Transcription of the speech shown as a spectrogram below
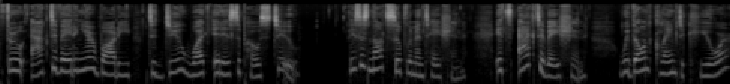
through activating your body to do what it is supposed to. This is not supplementation, it's activation. We don't claim to cure,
